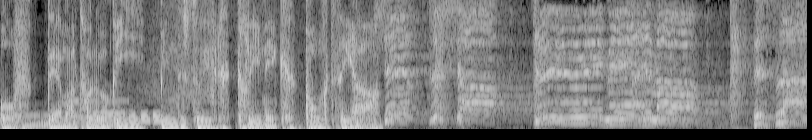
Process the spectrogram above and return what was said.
auf dermatologie-klinik.ch.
